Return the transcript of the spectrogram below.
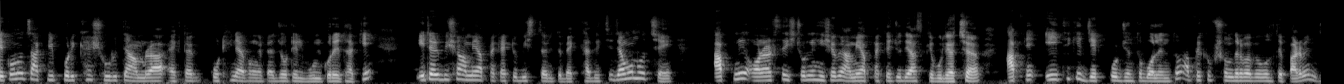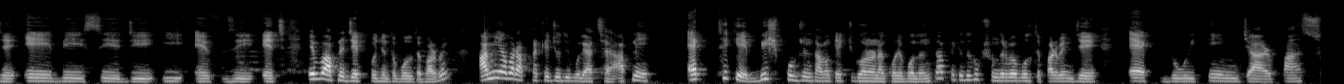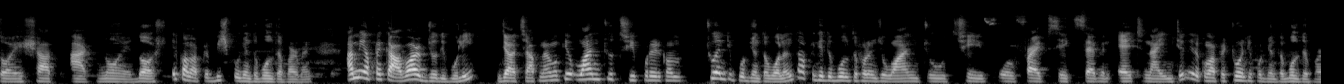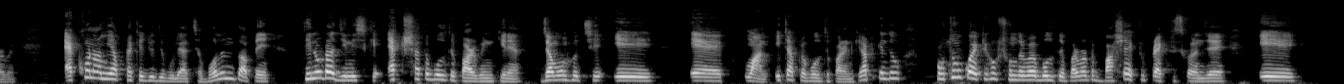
যে কোনো চাকরির পরীক্ষায় শুরুতে আমরা একটা কঠিন এবং একটা জটিল ভুল করে থাকি। এটার বিষয়ে আমি আপনাকে একটু বিস্তারিত ব্যাখ্যা দিচ্ছি। যেমন হচ্ছে, আপনি অনার্স স্টুডেন্ট হিসেবে আমি আপনাকে যদি আজকে বলি আচ্ছা আপনি এই থেকে জেড পর্যন্ত বলেন তো, আপনি খুব সুন্দরভাবে বলতে পারবেন যে A B C D E F G H এবং আপনি জেড পর্যন্ত বলতে পারবেন। আমি আবার আপনাকে যদি বলি আচ্ছা আপনি এক থেকে বিশ পর্যন্ত আমাকে একটু গণনা করে বলেন তো। আপনি কিন্তু খুব সুন্দরভাবে বলতে পারবেন যে এক, দুই, তিন, চার, পাঁচ, ছয়, সাত, আট, নয়, দশ, এরকম আপনি বিশ পর্যন্ত বলতে পারবেন। আমি আপনাকে আবার যদি বলি, যে আচ্ছা আপনি আমাকে ওয়ান টু থ্রি ফোর এরকম টোয়েন্টি পর্যন্ত বলেন তো, আপনি কিন্তু বলতে পারেন যে one two three four five six seven eight nine ten এরকম আপনি টোয়েন্টি পর্যন্ত বলতে পারবেন। এখন আমি আপনাকে যদি বলি আচ্ছা বলেন তো আপনি তিনোটা জিনিসকে একসাথে বলতে পারবেন কিনা? যেমন হচ্ছে এ এক ওয়ান, এটা আপনি বলতে পারেন কি? আপনি কিন্তু প্রথম কয়েকটা খুব সুন্দরভাবে বলতে পারবেন। আপনি বাসায় একটু প্র্যাকটিস করেন যে এ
